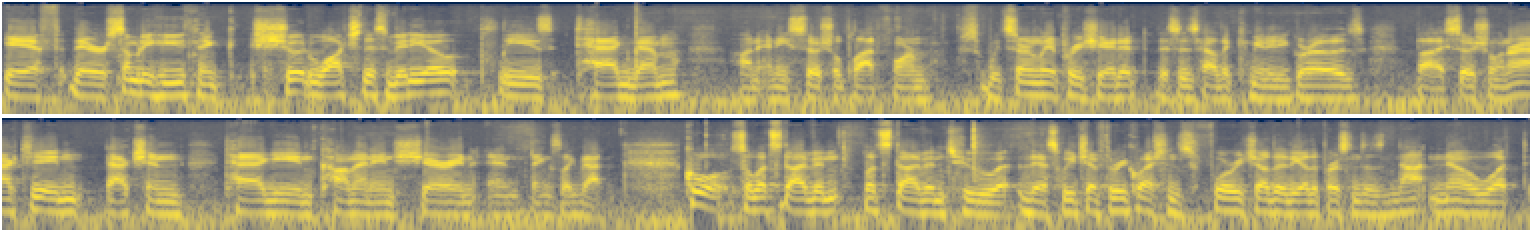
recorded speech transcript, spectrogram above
If there's somebody who you think should watch this video, please tag them on any social platform. We'd certainly appreciate it. This is how the community grows by social interaction, action, tagging, commenting, sharing, and things like that. Cool. So let's dive in. Let's dive into this. We each have three questions for each other. The other person does not know what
